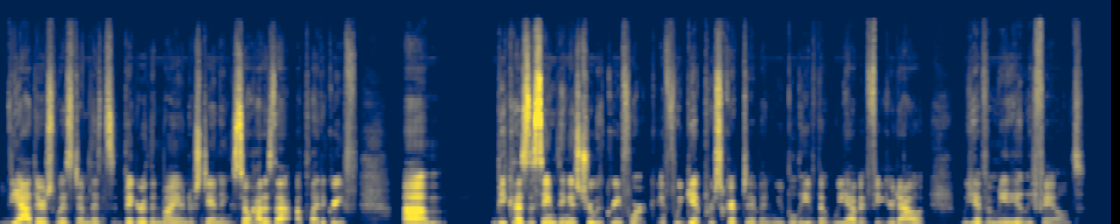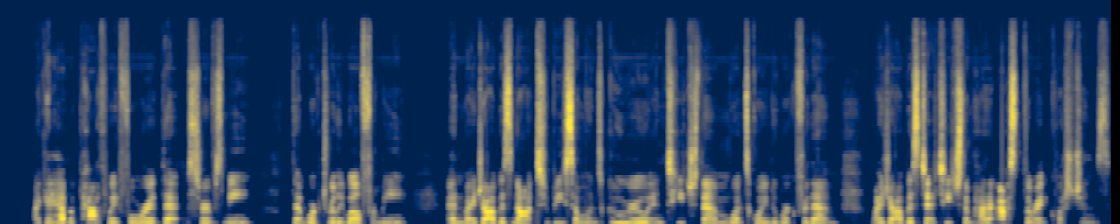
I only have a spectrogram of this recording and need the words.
yeah, there's wisdom that's bigger than my understanding. So, how does that apply to grief? Um, because the same thing is true with grief work. If we get prescriptive and we believe that we have it figured out, we have immediately failed. I can Mm. have a pathway forward that serves me, that worked really well for me. And my job is not to be someone's guru and teach them what's going to work for them. My job is to teach them how to ask the right questions,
